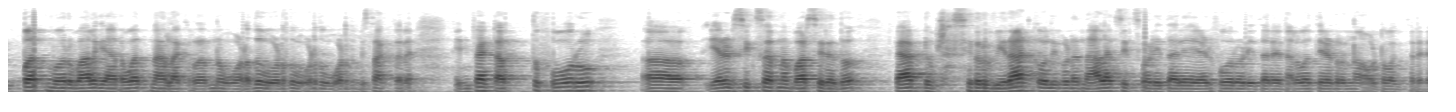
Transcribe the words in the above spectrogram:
ಇಪ್ಪತ್ತ್ಮೂರು ಬಾಲ್ಗೆ ಅರವತ್ನಾಲ್ಕು ರನ್ನು ಹೊಡೆದು ಹೊಡೆದು ಹೊಡೆದು ಹೊಡೆದು ಬಿಸಾಕ್ತಾರೆ. ಇನ್ಫ್ಯಾಕ್ಟ್ ಹತ್ತು ಫೋರು ಎರಡು ಸಿಕ್ಸರ್ನ ಬಾರಿಸಿರೋದು. ಪ್ಯಾಪ್ ಡುಪ್ಲಸ್ ಇವರು ವಿರಾಟ್ ಕೊಹ್ಲಿ ಕೂಡ ನಾಲ್ಕು ಸಿಕ್ಸ್ ಹೊಡಿತಾರೆ, ಎರಡು ಫೋರ್ ಹೊಡಿತಾರೆ ನಲವತ್ತೆರಡು ರನ್ ಔಟ್ ಆಗ್ತಾರೆ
